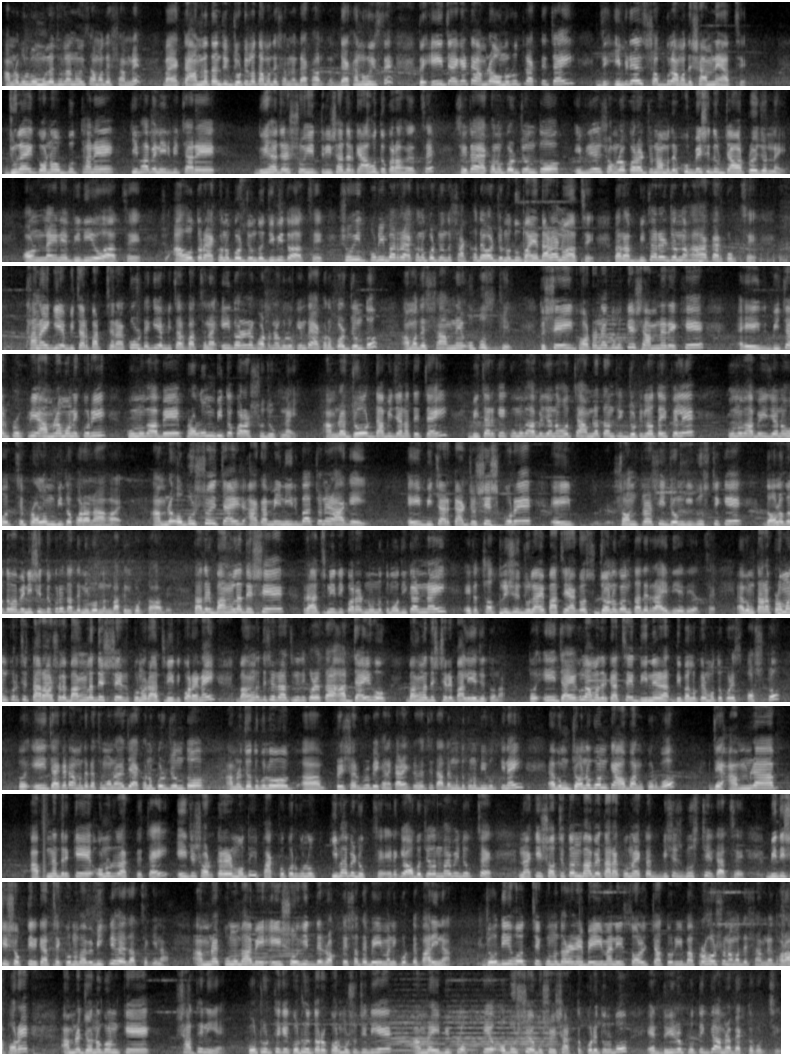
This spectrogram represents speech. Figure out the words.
আমরা বলব মূলা ঝুলানো হয়েছে আমাদের সামনে, বা একটা আমলাতান্ত্রিক জটিলতা আমাদের সামনে দেখা, দেখানো হয়েছে। তো এই জায়গাটা আমরা অনুরোধ রাখতে চাই যে এভিডেন্স সবগুলো আমাদের সামনে আছে। জুলাই গণ অভ্যুত্থানে কীভাবে নির্বিচারে দুই হাজার শহীদ ত্রিশ হাজারকে আহত করা হয়েছে, সেটা এখনও পর্যন্ত এভিডেন্স সংগ্রহ করার জন্য আমাদের খুব বেশি দূর যাওয়ার প্রয়োজন নাই। অনলাইনে ভিডিও আছে, আহতরা এখনও পর্যন্ত জীবিত আছে, শহীদ পরিবাররা এখনও পর্যন্ত সাক্ষ্য দেওয়ার জন্য দুপায়ে দাঁড়ানো আছে, তারা বিচারের জন্য হাহাকার করছে। থানায় গিয়ে বিচার পাচ্ছে না, কোর্টে গিয়ে বিচার পাচ্ছে না, এই ধরনের ঘটনাগুলো কিন্তু এখনও পর্যন্ত আমাদের সামনে উপস্থিত। তো সেই ঘটনাগুলোকে সামনে রেখে এই বিচার প্রক্রিয়া আমরা মনে করি কোনোভাবে প্রলম্বিত করার সুযোগ নাই। আমরা জোর দাবি জানাতে চাই, বিচারকে কোনোভাবে যেন হচ্ছে আমলাতান্ত্রিক জটিলতায় ফেলে, কোনোভাবেই যেন হচ্ছে প্রলম্বিত করা না হয়। আমরা অবশ্যই চাই আগামী নির্বাচনের আগেই এই বিচার কার্য শেষ করে এই সন্ত্রাসী জঙ্গি গোষ্ঠীকে দলগতভাবে নিষিদ্ধ করে তাদের নিবন্ধন বাতিল করতে হবে। তাদের বাংলাদেশে রাজনীতি করার ন্যূনতম অধিকার নাই। এটা ছত্রিশে জুলাই পাঁচই আগস্ট জনগণ তাদের রায় দিয়ে দিয়েছে। এবং তারা প্রমাণ করেছে তারা আসলে বাংলাদেশের কোনো রাজনীতি করে নাই। বাংলাদেশের রাজনীতি করে তারা আর যাই হোক, বাংলাদেশ ছেড়ে পালিয়ে যেত না। তো এই জায়গাগুলো আমাদের কাছে দিনের দিবালোকের মতো করে স্পষ্ট। তো এই জায়গাটা আমাদের কাছে মনে হয় যে এখনও পর্যন্ত আমরা যতগুলো প্রেশার গ্রুপ এখানে কানেক্ট হয়েছে, তাদের মধ্যে কোনো বিভক্তি নাই এবং জনগণকে আহ্বান করব যে আমরা আপনাদেরকে অনুরোধ রাখতে চাই, এই যে সরকারের মধ্যে এই ফাঁকফোকরগুলো কীভাবে ঢুকছে? এটা কি অবচেতনভাবেই ঢুকছে? নাকি সচেতনভাবে তারা কোনো একটা বিশেষ গোষ্ঠীর কাছে, বিদেশি শক্তির কাছে কোনোভাবে বিক্রি হয়ে যাচ্ছে কিনা? আমরা কোনোভাবে এই শহীদদের রক্তের সাথে বেইমানি করতে পারি না। যদি হচ্ছে কোনো ধরনের বেইমানি চাতুরি বা প্রহসন আমাদের সামনে ধরা পড়ে, আমরা জনগণকে সাথে নিয়ে কঠোর থেকে কঠোরতর কর্মসূচি দিয়ে আমরা এই বিপ্লবকে অবশ্যই অবশ্যই সার্থক করে তুলব। এর দৃঢ় প্রতিজ্ঞা আমরা ব্যক্ত করছি।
